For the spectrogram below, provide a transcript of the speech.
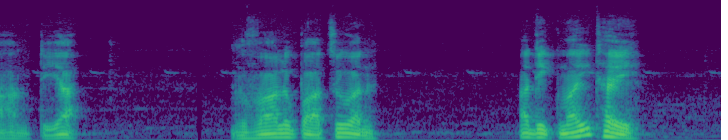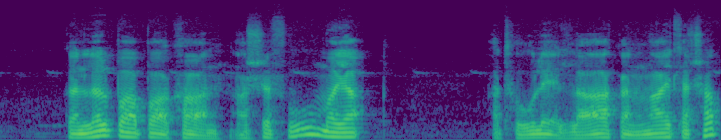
a han tia. Valu pa chuan adik mai thei kan lal pa pa khan a shefu maya. A thu le la kan ngai thla thap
